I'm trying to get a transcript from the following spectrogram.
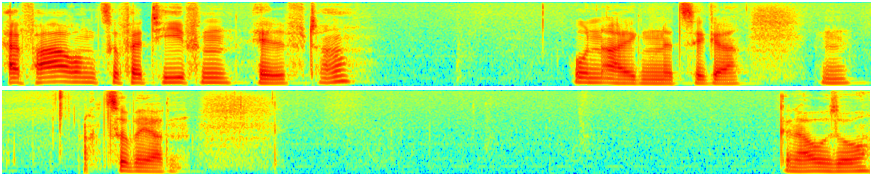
Erfahrung zu vertiefen hilft, hm? Uneigennütziger hm, zu werden. Genauso.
